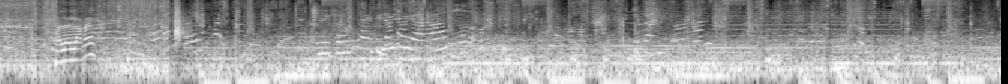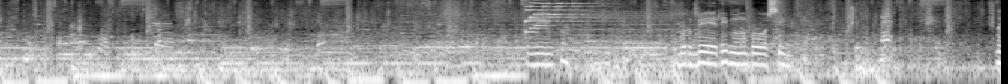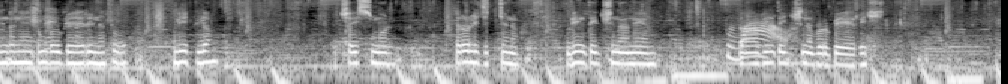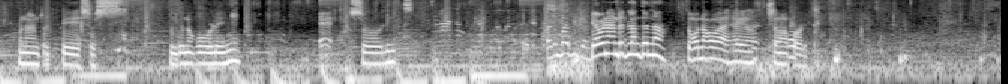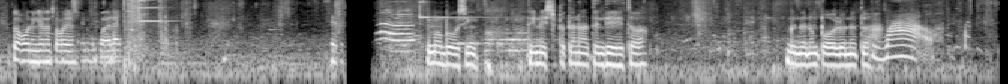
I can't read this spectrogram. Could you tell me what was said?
Malalaki. Tingin Burberry mga bossing. Ganda na itong Burberry na to. Liit lang. Size small. Pero legit yan ah. Vintage na ano yan. Wow. vintage na Burberry. 100 pesos. Ganda ng kulay niya. Solid. Kaya 100 lang doon ah. Ito ko nakuha. Ayun oh, sa mga Paul. Ito, kunin ka na to kaya. Yung mga bossing. Tinispatan natin dito. Ganda ng polo na to. Wow.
